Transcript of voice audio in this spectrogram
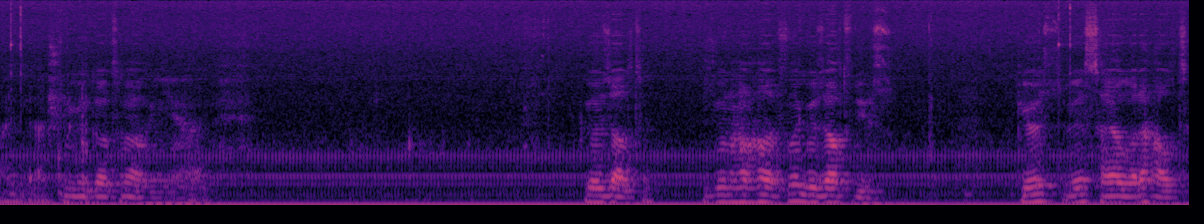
Haydi ya şunu gözaltına alın ya. Gözaltı. Biz bunun halk arasında gözaltı diyoruz. Göz ve sayı olarak altı.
